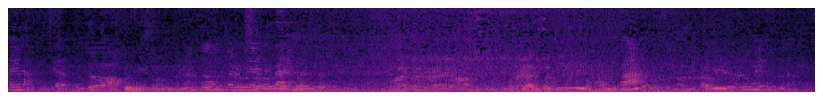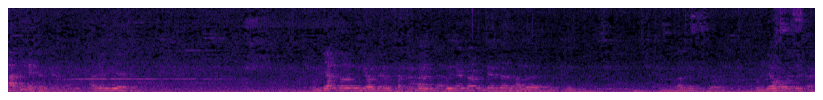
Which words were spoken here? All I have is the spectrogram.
माऊलीरे पूजा करून घेऊ दे ना सकाळी. पूजा करून ते तर झालं. पूजा होते काय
